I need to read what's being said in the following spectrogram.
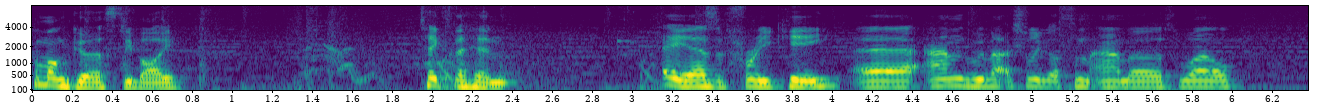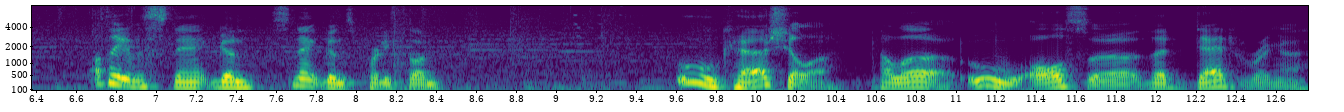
Come on, Ghosty boy. Take the hint. Hey, there's a free key. Uh, and we've actually got some ammo as well. I'll take the snake gun. Snake gun's pretty fun. Ooh, Kershilla. Hello. Ooh, also, the Dead Ringer.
